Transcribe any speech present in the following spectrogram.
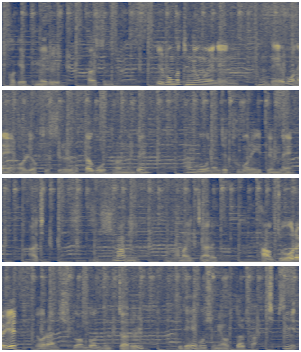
급하게 구매를 하였습니다. 일본 같은 경우에는 총 4번의 얼리 억세스를 했다고 들었는데 한국은 현재 2번이기 때문에 아직 희망이 남아있지 않을까 다음 주 월요일 11시도 한번 문자를 기대해 보시면 어떨까 싶습니다.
